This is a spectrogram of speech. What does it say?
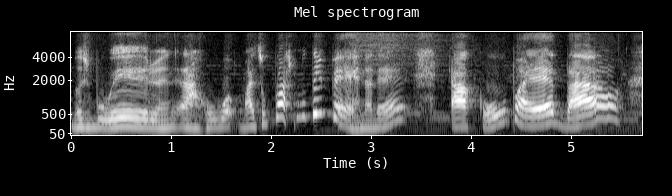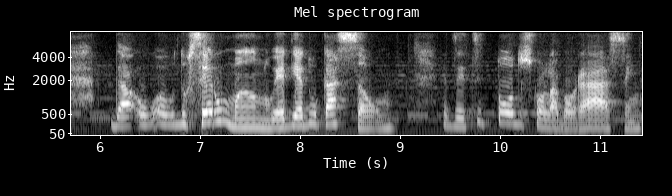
nos bueiros, na rua, mas o plástico não tem perna, né? A culpa é da, da, o, do ser humano, é de educação. Quer dizer, se todos colaborassem,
